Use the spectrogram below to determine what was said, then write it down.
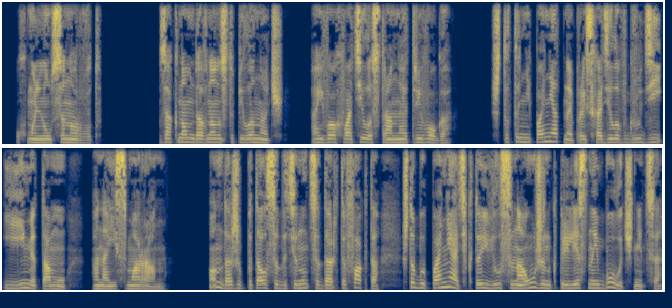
— ухмыльнулся Норвуд. За окном давно наступила ночь, а его охватила странная тревога. Что-то непонятное происходило в груди, и имя тому — Анаис Маран. Он даже пытался дотянуться до артефакта, чтобы понять, кто явился на ужин к прелестной булочнице.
